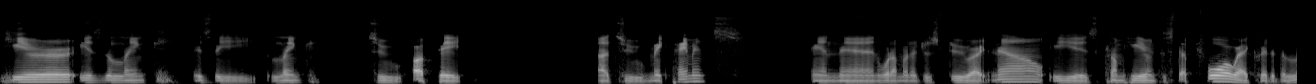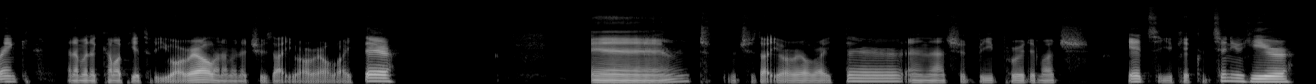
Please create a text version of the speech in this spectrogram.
here is the link, is the link to update, uh, to make payments. And then what I'm going to just do right now is come here into step four where I created the link. And I'm going to come up here to the URL and I'm going to choose that URL right there and which is that URL right there. And that should be pretty much it. So you click continue here.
